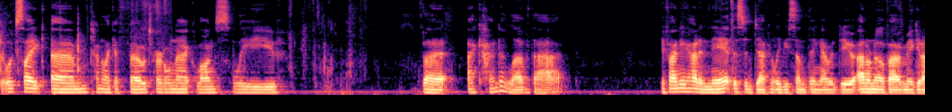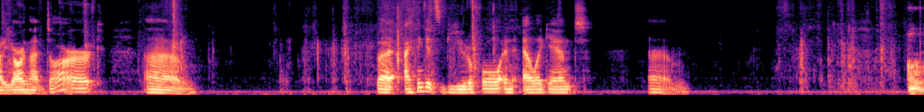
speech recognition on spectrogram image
It looks like um, kind of like a faux turtleneck, long sleeve. but I kind of love that. If I knew how to knit, this would definitely be something I would do. I don't know if I would make it out of yarn that dark. Um, but I think it's beautiful and elegant. Um,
